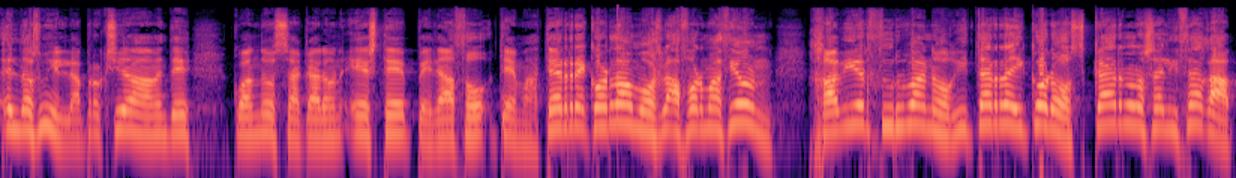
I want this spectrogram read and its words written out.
el 2000 aproximadamente, cuando sacaron este pedazo tema. Te recordamos la formación, Javier Zurbano, guitarra y coros, Carlos Elizaga,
